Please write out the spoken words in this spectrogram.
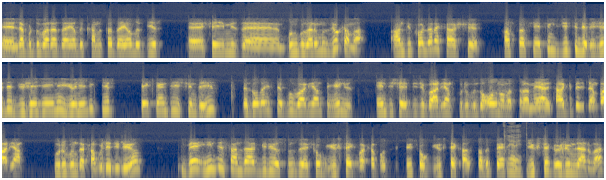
e, labraduvara dayalı, kanıta dayalı bir e, şeyimiz, e, bulgularımız yok ama antikorlara karşı hassasiyetin ciddi derecede düşeceğine yönelik bir beklenti içindeyiz. Ve dolayısıyla bu varyantı henüz endişe edici varyant grubunda olmamasına rağmen yani takip edilen varyant grubunda kabul ediliyor. Ve Hindistan'da biliyorsunuz çok yüksek vaka pozitifliği, çok yüksek hastalık ve evet. yüksek ölümler var.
